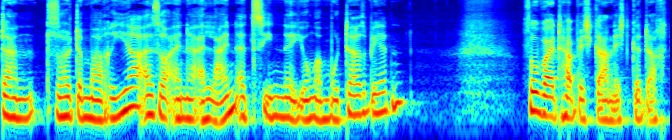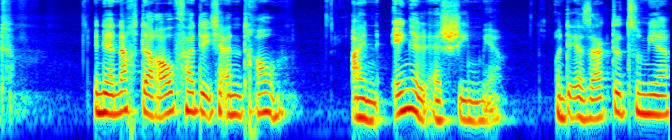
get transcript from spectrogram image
Dann sollte Maria also eine alleinerziehende junge Mutter werden? Soweit habe ich gar nicht gedacht. In der Nacht darauf hatte ich einen Traum. Ein Engel erschien mir, und er sagte zu mir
